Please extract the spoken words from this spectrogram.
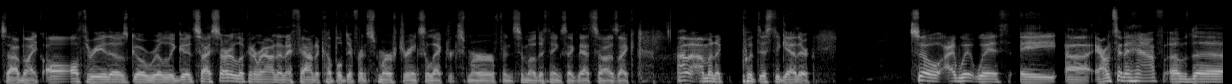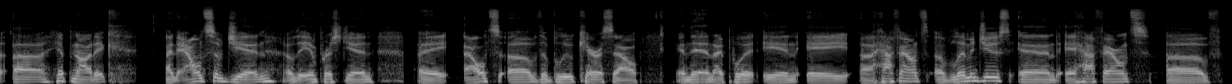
so I'm like, all three of those go really good. So I started looking around and I found a couple different Smurf drinks, Electric Smurf, and some other things like that. So I was like, I'm, I'm going to put this together. So I went with a uh, ounce and a half of the uh, Hpnotiq, an ounce of gin of the Empress gin, a ounce of the blue carousel, and then I put in a, a half ounce of lemon juice and a half ounce of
